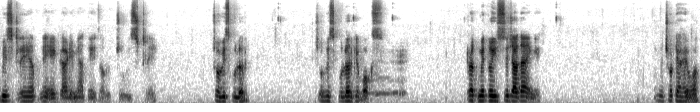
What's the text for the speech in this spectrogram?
चौबीस ट्रे अपने एक गाड़ी में आते हैं सब चौबीस ट्रे। चौबीस कूलर। चौबीस कूलर के बॉक्स। ट्रक में तो इससे ज़्यादा आएँगे। छोटे है हुआ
